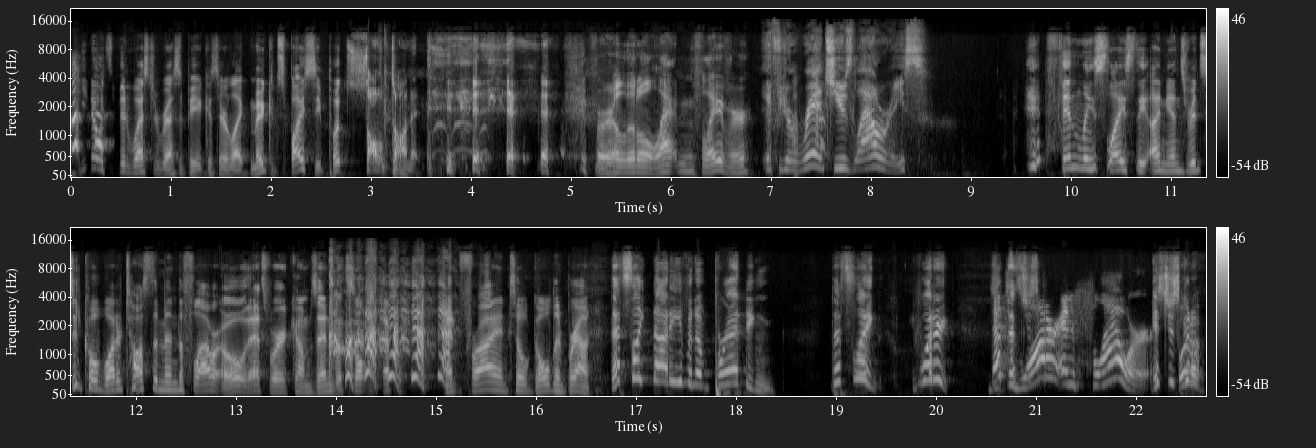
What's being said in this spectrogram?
you know it's a Midwestern recipe because they're like, make it spicy, put salt on it. For a little Latin flavor. If you're rich, use Lawry's. Thinly slice the onions, rinse in cold water, toss them in the flour. Oh, that's where it comes in with salt and pepper, and fry until golden brown. That's like not even a breading. That's like what are? That's, just- water and flour. it's just Put gonna a,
